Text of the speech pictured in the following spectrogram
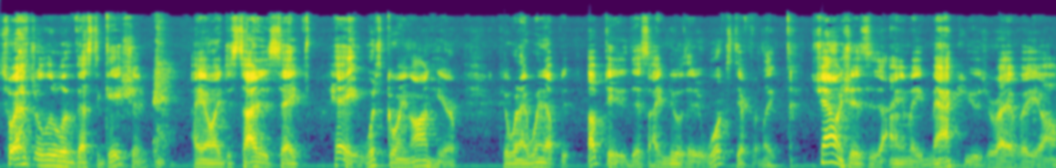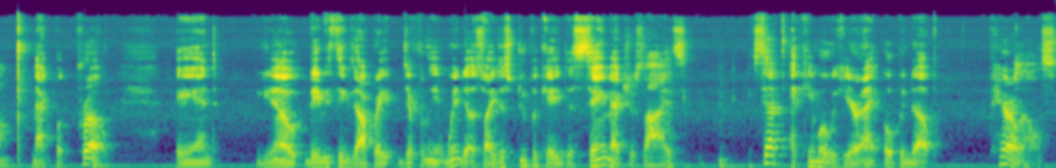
So after a little investigation, I, you know, I decided to say, hey, what's going on here? Because when I went up updated this, I knew that it works differently. The challenge is that I am a Mac user. I have a um, MacBook Pro. And, you know, maybe things operate differently in Windows. So I just duplicated the same exercise, except I came over here and I opened up Parallels.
